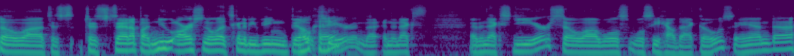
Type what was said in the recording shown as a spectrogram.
Oh. so uh, to to set up a new arsenal that's going to be being built Okay. here in the in the next in the next year. So uh, we'll we'll see how that goes, and uh,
